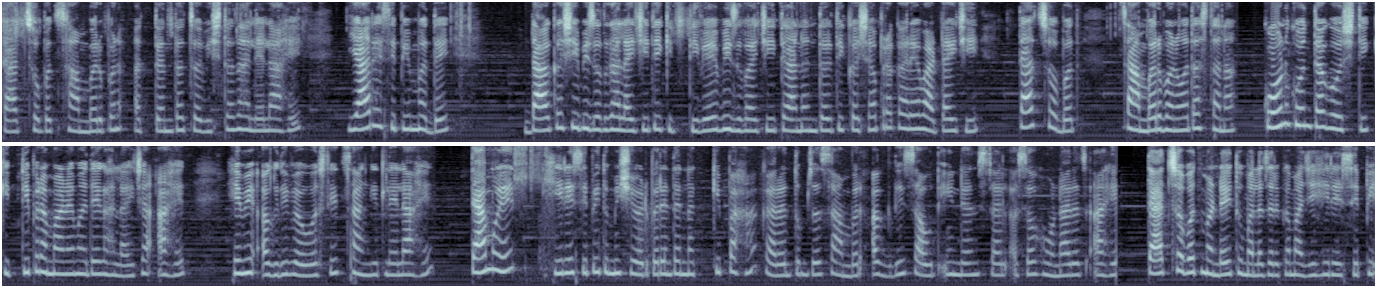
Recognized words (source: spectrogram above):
त्याचसोबत सांबर पण अत्यंत चविष्ट झालेला आहे. या रेसिपीमध्ये डाळ कशी भिजत घालायची ती किती वेळ भिजवायची त्यानंतर ती कशा प्रकारे वाटायची त्याचसोबत सांबर बनवत असताना कोणकोणत्या गोष्टी किती प्रमाणामध्ये घालायच्या आहेत हे मी अगदी व्यवस्थित सांगितलेलं आहे. त्यामुळे ही रेसिपी तुम्ही शेवटपर्यंत नक्की पहा कारण तुमचं सांबर अगदी साऊथ इंडियन स्टाईल असं होणारच आहे. त्याचसोबत मंडळी तुम्हाला जर का माझी ही रेसिपी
